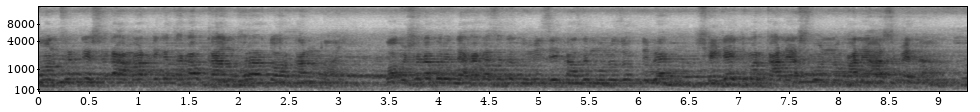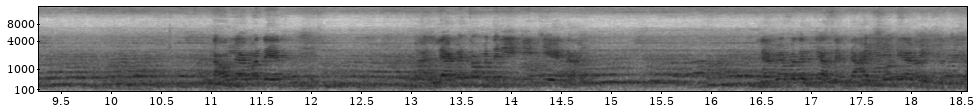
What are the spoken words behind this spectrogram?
কনসেন্ট্রেশনটা আমার দিকে থাকাও কান ধরার দরকার নাই। গবেষণা করে দেখা গেছে যে তুমি যে কাজে মনোযোগ দেবে, সেটাই তোমার কানে আসবে, অন্য কানে আসবে না। তাহলে আমাদের, ল্যাবে তো আমাদের ইডিটিএ নাই। ল্যাবে আমাদের কি আছে? ডাইসোডিয়াম ইডিটিএ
